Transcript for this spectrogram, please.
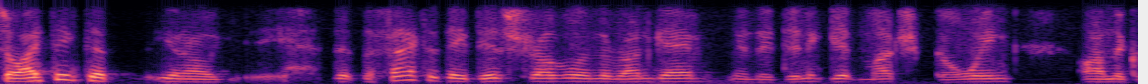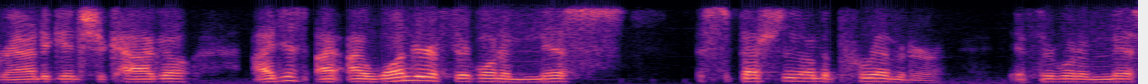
So I think that you know the, the fact that they did struggle in the run game and they didn't get much going on the ground against Chicago, I just I, I wonder if they're going to miss, especially on the perimeter, if they're going to miss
